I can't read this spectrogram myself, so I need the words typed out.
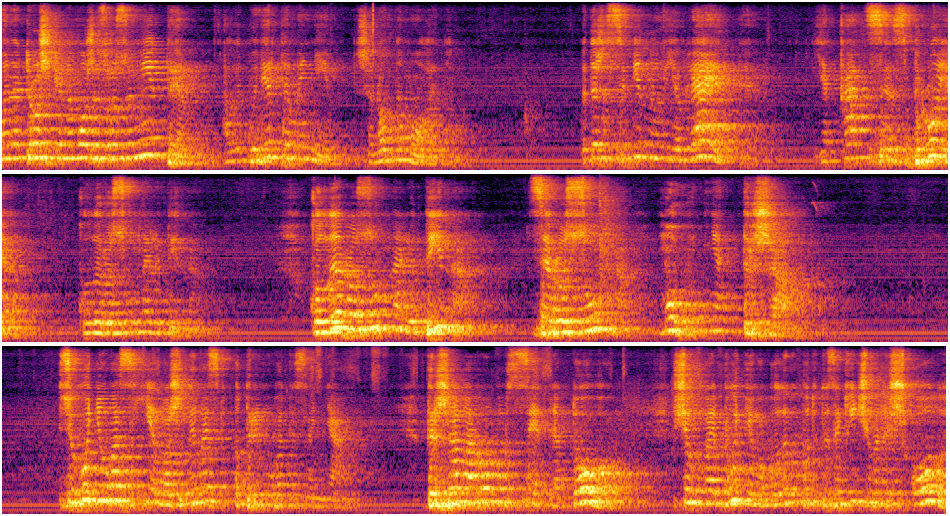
мене трошки не може зрозуміти, але повірте мені, шановна молодь, ви навіть собі не уявляєте, яка це зброя, коли розумна людина. Коли розумна людина це розумна, могутня держава. Сьогодні у вас є можливість отримувати знання. Держава робить все для того, щоб в майбутньому, коли ви будете закінчувати школу,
